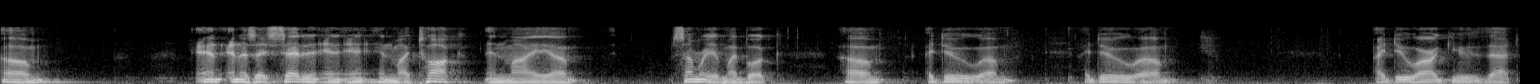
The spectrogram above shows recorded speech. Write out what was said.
um, and, and as I said in, in, in my talk, in my uh, summary of my book, um, I do, um, I do, um, I do argue that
